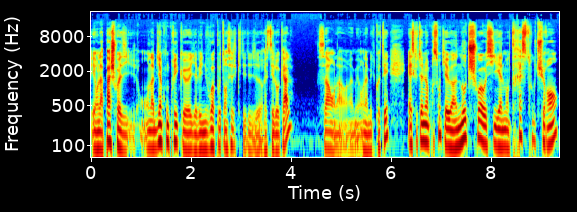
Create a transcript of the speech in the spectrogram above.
Et on l'a pas choisi. On a bien compris qu'il y avait une voie potentielle qui était de rester locale. Ça, on l'a, on la met de côté. Est-ce que tu as l'impression qu'il y a eu un autre choix aussi également très structurant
